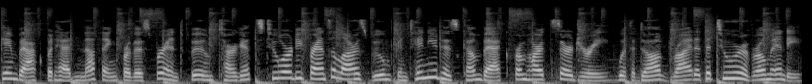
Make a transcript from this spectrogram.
Came back but had nothing for the sprint. Boom targets Tour de France Lars Boom continued his comeback from heart surgery, with a dog ride at the Tour of Romandie.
